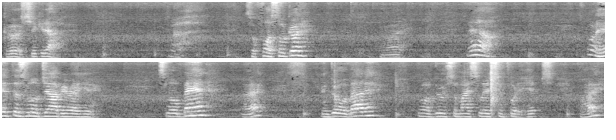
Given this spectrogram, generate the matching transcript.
Good. Shake it out. So far, so good. All right. Now, I'm gonna hit this little jobby right here. This little band. All right. Can do it without it. We're gonna do some isolation for the hips. All right.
